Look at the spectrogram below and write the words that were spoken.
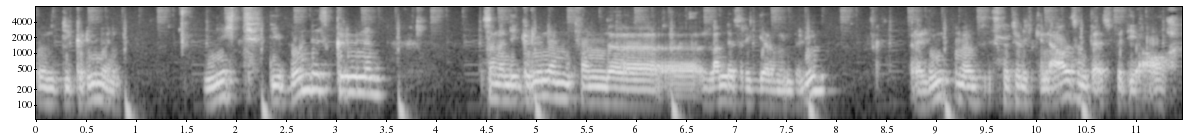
und die Grünen nicht die Bundesgrünen, sondern die Grünen von der äh, Landesregierung in Berlin. Bei der Linken ist natürlich genauso und der SPD auch.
